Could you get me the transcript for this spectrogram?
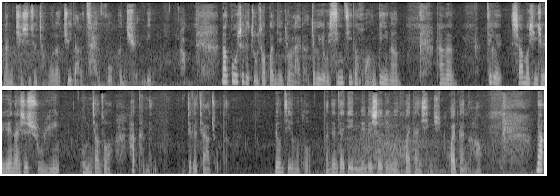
那你其实就掌握了巨大的财富跟权力。好，那故事的主轴关键就来了，这个有心机的皇帝呢。他呢，这个沙漠星球原来是属于我们叫做哈肯能这个家族的，不用记那么多，反正在电影里面被设定为坏蛋星球，坏蛋了哈。那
